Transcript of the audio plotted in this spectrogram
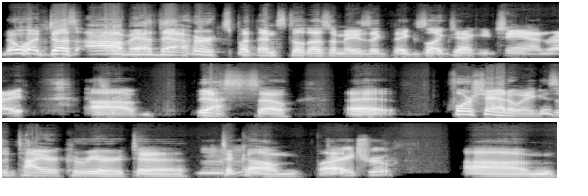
no one does oh man that hurts but then still does amazing things like jackie chan right right. um, yes so uh, foreshadowing his entire career to to Mhm. come but Very true. um,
